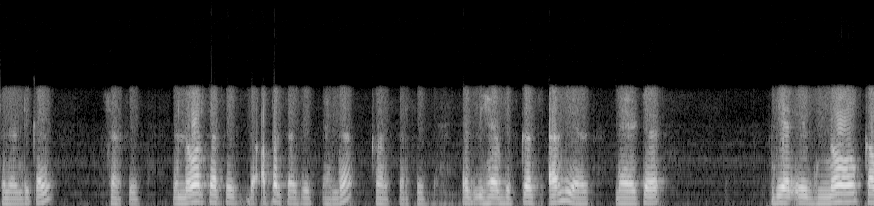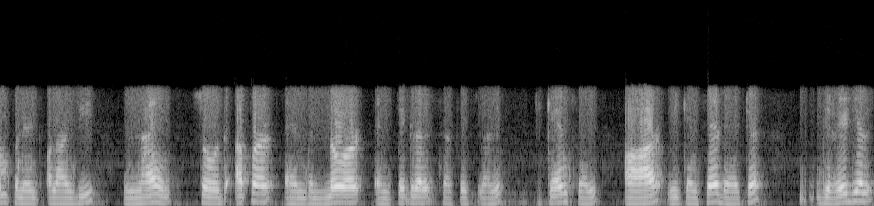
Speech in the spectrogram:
cylindrical surface the lower surface the upper surface and the curved surface. As we have discussed earlier that uh, there is no component along the line. So the upper and the lower integral surface will cancel or we can say that the radial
